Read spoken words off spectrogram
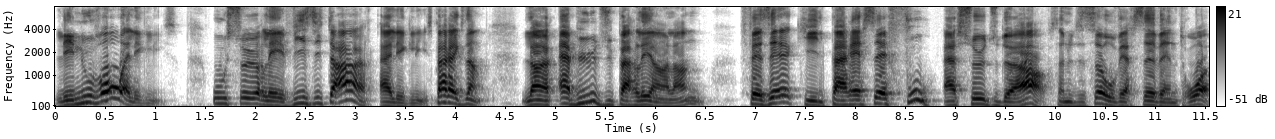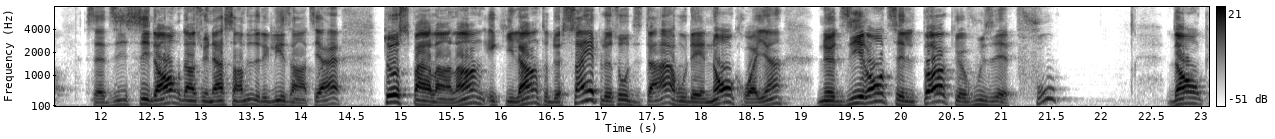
les nouveaux à l'Église ou sur les visiteurs à l'Église. Par exemple, leur abus du parler en langue faisait qu'ils paraissaient fous à ceux du dehors. Ça nous dit ça au verset 23. Ça dit, si donc dans une assemblée de l'Église entière, tous parlent en langue et qu'il entre de simples auditeurs ou des non-croyants, ne diront-ils pas que vous êtes fous? Donc,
